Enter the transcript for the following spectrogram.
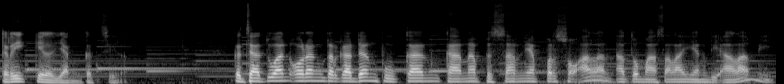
kerikil yang kecil. Kejatuhan orang terkadang bukan karena besarnya persoalan atau masalah yang dialami,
